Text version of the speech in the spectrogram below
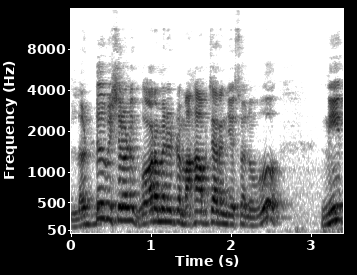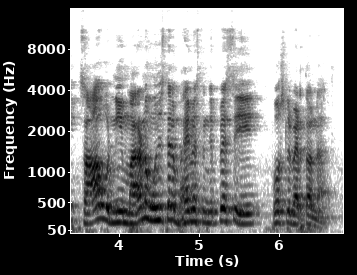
లడ్డు విషయంలోని ఘోరమైనటువంటి మహాపచారం చేసావు నువ్వు. నీ చావు నీ మరణం ఊహిస్తేనే భయం వేస్తుందని చెప్పేసి పోస్టులు పెడుతున్నారు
